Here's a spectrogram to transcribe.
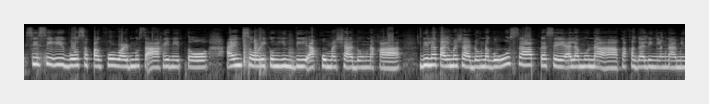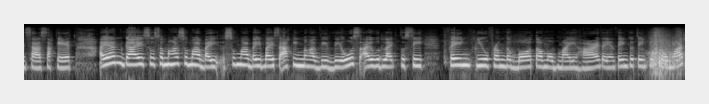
Sisi Ivo sa pag-forward mo sa akin ito. I'm sorry kung hindi ako masyadong naka, hindi na tayo masyadong nag-uusap kasi alam mo na uh, kakagaling lang namin sa sakit. Ayan guys, so sa mga sumabay, sumabaybay sa aking mga videos, I would like to say thank you from the bottom of my heart. Ayan, thank you, thank you so much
